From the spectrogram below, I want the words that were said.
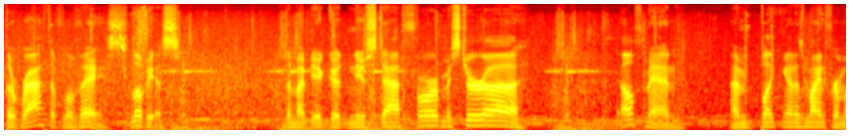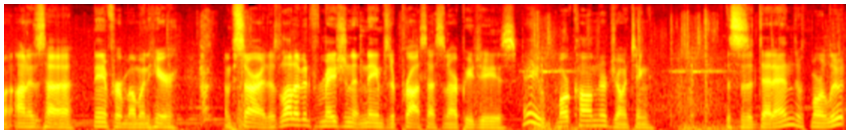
The Wrath of Loves. Lovius. That might be a good new staff for Mr. Uh, Elfman. I'm blanking on his mind for on his uh, name for a moment here. I'm sorry. There's a lot of information and names to process in RPGs. Hey, more columnar jointing. This is a dead end with more loot.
